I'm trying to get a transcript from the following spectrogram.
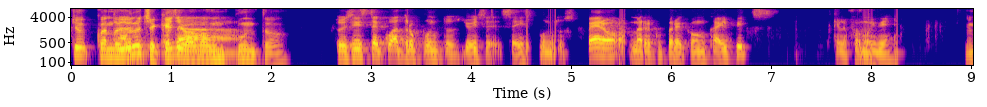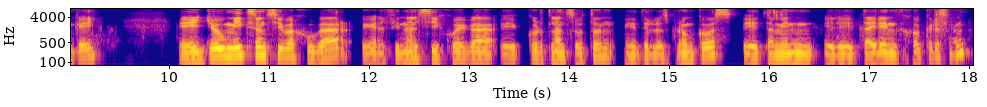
Yo, cuando yo lo pues, chequé o sea, llevaba un punto. Tú hiciste cuatro puntos, yo hice seis puntos, pero me recuperé con Kyle Pitts, que le fue muy bien. Ok. Eh, Joe Mixon sí va a jugar. eh, al final sí juega eh, Cortland Sutton de los Broncos. también el Tyren Hawkinson.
